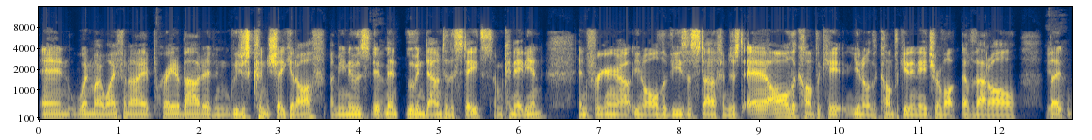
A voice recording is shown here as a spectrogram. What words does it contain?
And when my wife and I prayed about it and we just couldn't shake it off. I mean, it was, yeah. it meant moving down to the States. I'm Canadian and figuring out, you know, all the visa stuff and just eh, all the complicated, you know, the complicated nature of all, of that all. Yeah. But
